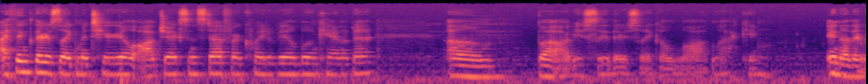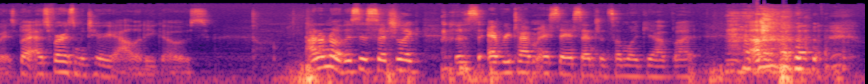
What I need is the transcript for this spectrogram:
I think there's like material objects and stuff are quite available in Canada. Um, but obviously there's like a lot lacking in other ways. But as far as materiality goes, I don't know. This is such like this every time I say a sentence, I'm like, yeah, but,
